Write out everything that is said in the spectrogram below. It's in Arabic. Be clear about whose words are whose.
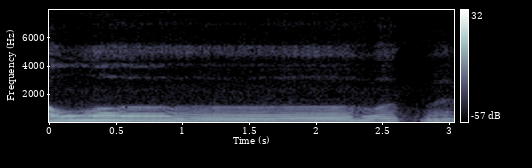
Speaker 1: الله أكبر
